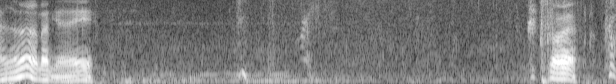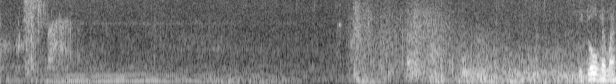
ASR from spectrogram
อ่า นั่นไง เอ้ย อีกลูกหนึ่งมา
